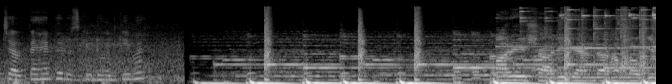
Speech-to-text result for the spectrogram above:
चलते हैं फिर उसकी ढोल की में। हमारी शादी के अंदर हम लोग है।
